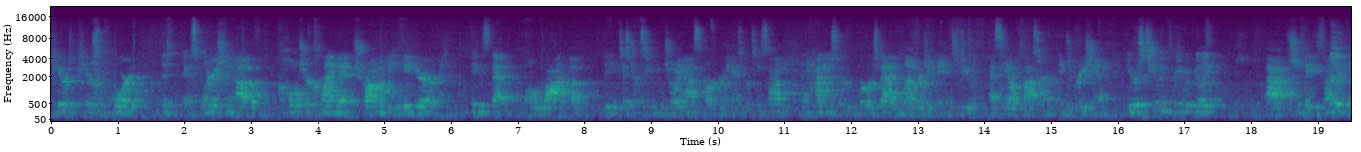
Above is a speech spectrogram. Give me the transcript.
peer-to-peer support, the exploration of culture, climate, trauma, behavior, things that a lot of the districts who join us are bringing expertise on, and how do you sort of merge that and leverage it into SEL classroom integration. Years two and three would really, uh, should they be funded,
